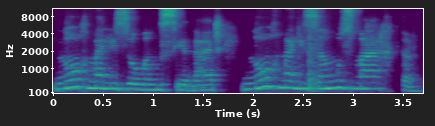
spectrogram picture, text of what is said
normalizou a ansiedade, normalizamos Marta.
